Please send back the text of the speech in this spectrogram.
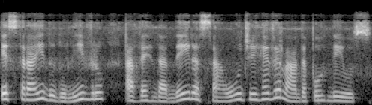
extraído do livro A Verdadeira Saúde Revelada por Deus.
